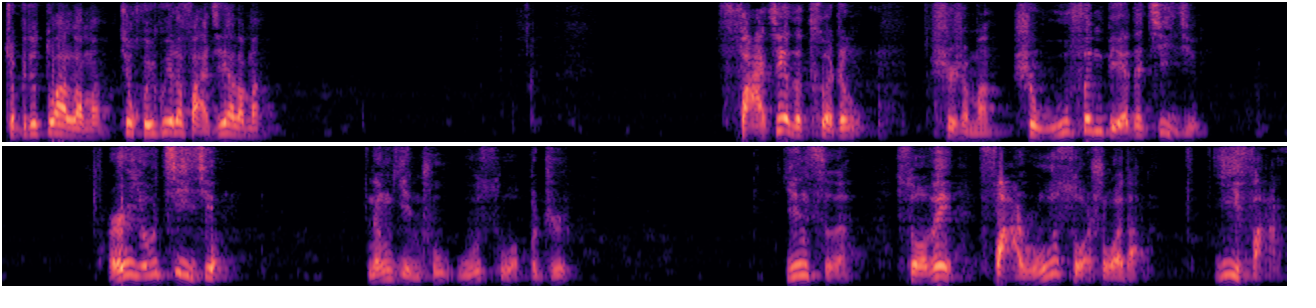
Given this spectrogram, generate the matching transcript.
这不就断了吗？就回归了法界了吗？法界的特征是什么？是无分别的寂静，而由寂静能引出无所不知。因此，所谓法如所说的一法，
